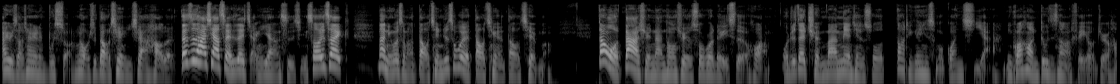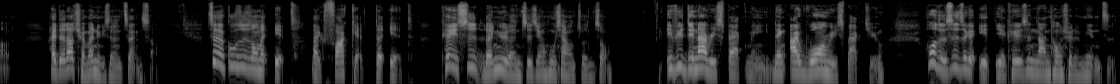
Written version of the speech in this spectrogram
艾瑞斯好像有点不爽，那我去道歉一下好了。但是他下次还是在讲一样的事情，所以在那你为什么要道歉？就是为了道歉而道歉嘛。但我大学男同学说过类似的话，我就在全班面前说，到底跟你什么关系呀、你管好你肚子上的肥肉就好了。还得到全班女生的赞赏。这个故事中的 it，like fuck it 的 it，可以是人与人之间互相的尊重。If you do not respect me, then I won't respect you。或者是这个 it 也可以是男同学的面子。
